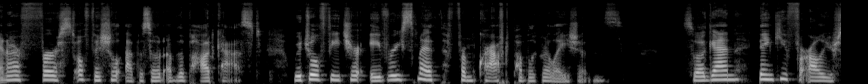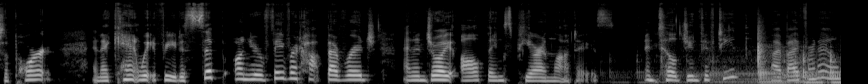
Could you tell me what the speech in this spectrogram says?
and our first official episode of the podcast, which will feature Avery Smith from Craft Public Relations. So, again, thank you for all your support, and I can't wait for you to sip on your favorite hot beverage and enjoy all things PR and lattes. Until June 15th, bye bye for now.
